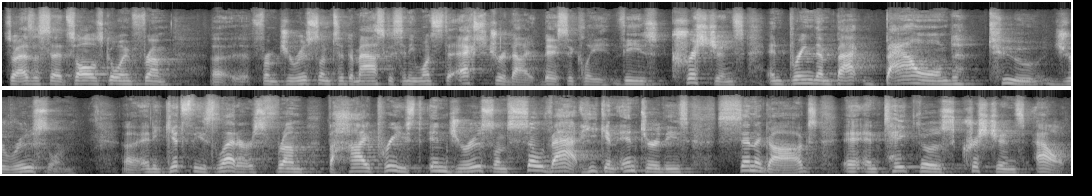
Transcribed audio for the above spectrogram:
So, as I said, Saul is going from uh, from Jerusalem to Damascus, and he wants to extradite basically these Christians and bring them back bound to Jerusalem. Uh, and he gets these letters from the high priest in Jerusalem so that he can enter these synagogues and, and take those Christians out.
